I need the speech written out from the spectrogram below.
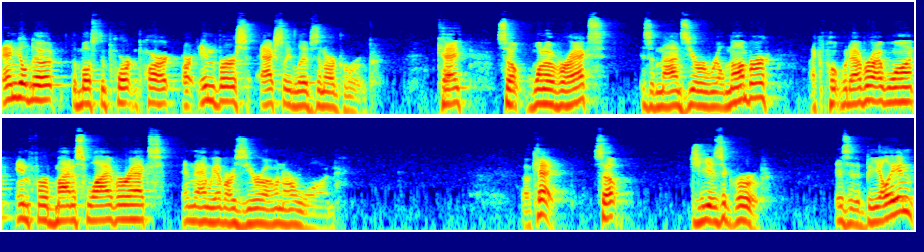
And you'll note the most important part, our inverse actually lives in our group. Okay, so 1 over x is a non-zero real number. I can put whatever I want in for minus y over x, and then we have our 0 and our 1. Okay, so G is a group. Is it abelian?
